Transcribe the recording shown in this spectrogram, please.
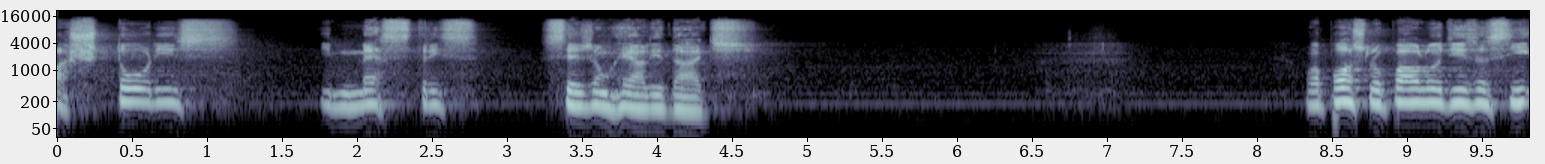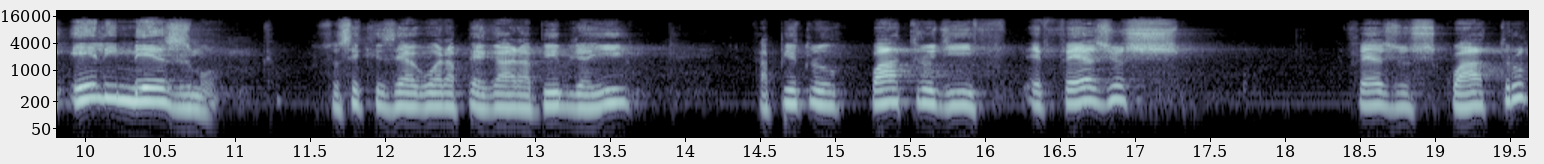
pastores e mestres sejam realidade. O apóstolo Paulo diz assim: Ele mesmo, se você quiser agora pegar a Bíblia aí, capítulo 4 de Efésios, Efésios 4.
